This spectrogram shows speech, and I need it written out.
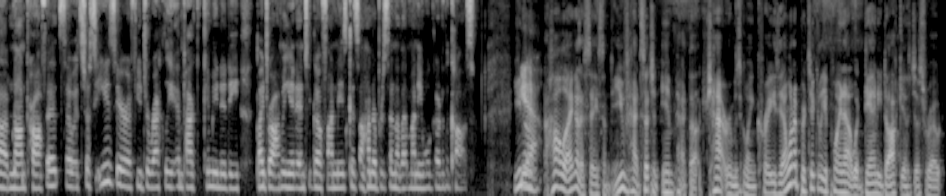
um, nonprofit. So it's just easier if you directly impact the community by dropping it into GoFundMe's because 100% of that money will go to the cause. You know, Yeah. Hollow, I got to say something. You've had such an impact. The chat room is going crazy. I want to particularly point out what Danny Dawkins just wrote.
